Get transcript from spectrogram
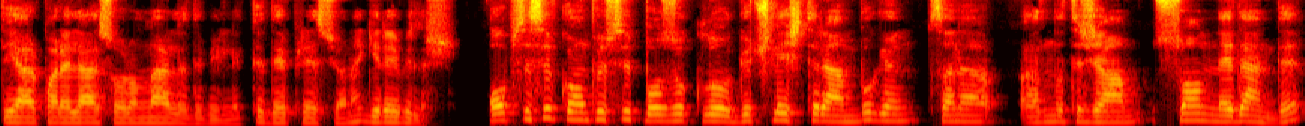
diğer paralel sorunlarla da birlikte depresyona girebilir. Obsesif kompulsif bozukluğu güçleştiren bugün sana anlatacağım son neden de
